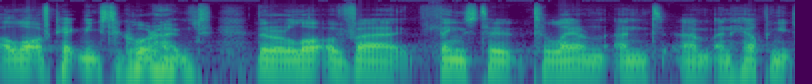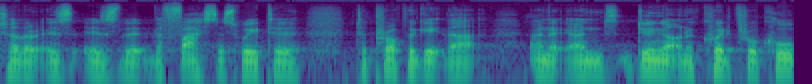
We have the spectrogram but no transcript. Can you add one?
a lot of techniques to go around. There are a lot of uh, things to, to learn, and um, and helping each other is, is the, the fastest way to to propagate that, and and doing it on a quid pro quo,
